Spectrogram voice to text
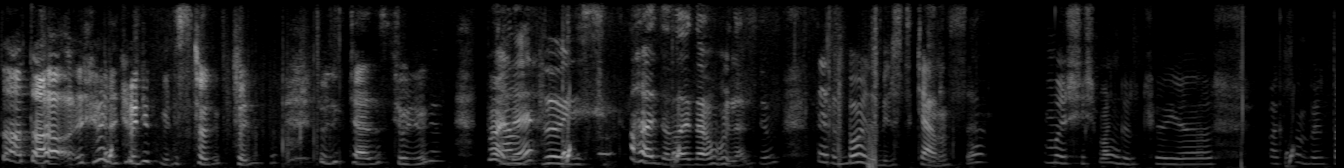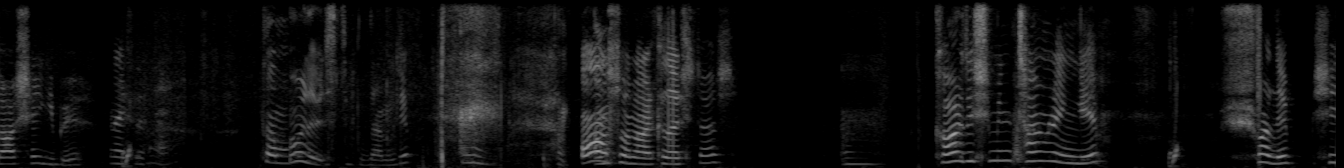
Tamam tamam. Şöyle çocuk birisi çocuk çocuk. Çocuk kendisi çocuk. Böyle. Sen böylesin. Aynen aynen böyle. Neyse böyle birisi kendisi. Ama şişman gözüküyor ya. Baksana böyle daha şey gibi. Neyse. Tam böyle birisi problemci. Ondan sonra arkadaşlar. Kardeşimin ten rengi şöyle bir şey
